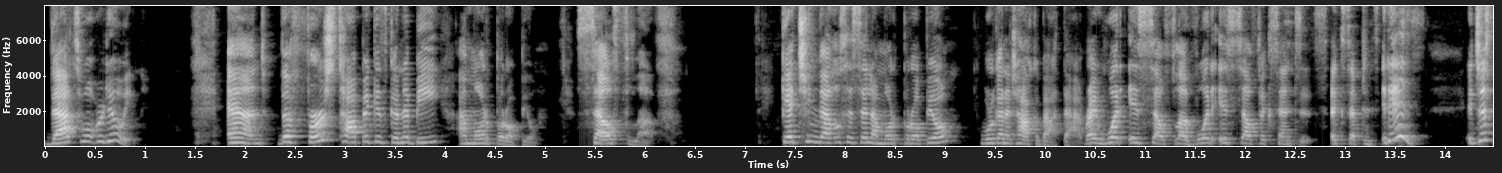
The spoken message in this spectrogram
That's what we're doing. And the first topic is going to be amor propio, self love. ¿Qué chingados es el amor propio? We're going to talk about that, right? What is self love? What is self acceptance? It is. It just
